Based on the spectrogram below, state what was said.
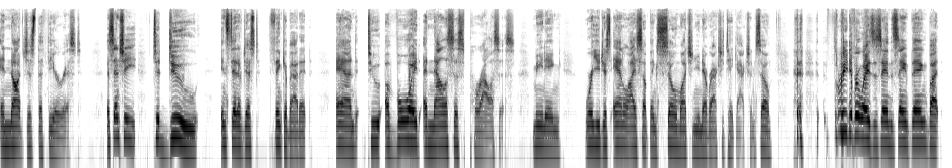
and not just the theorist essentially to do instead of just think about it and to avoid analysis paralysis, meaning where you just analyze something so much and you never actually take action. So, three different ways of saying the same thing, but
